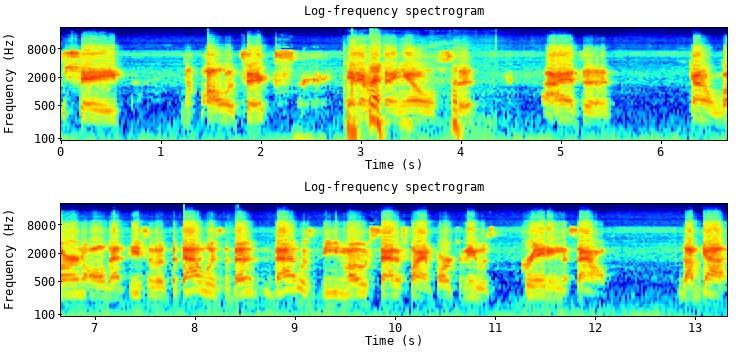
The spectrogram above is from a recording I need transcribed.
the shape, the politics, and everything else that I had to kind of learn all that piece of it. But that was the best, that was the most satisfying part to me was creating the sound. I've got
